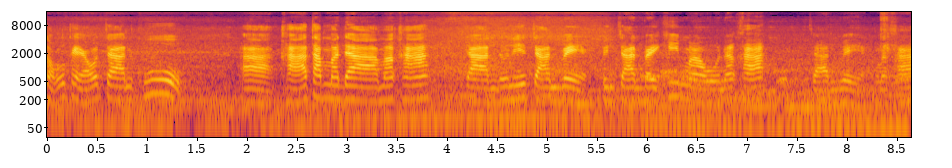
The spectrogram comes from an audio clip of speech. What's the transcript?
สองแถวจานคู่ขาธรรมดานะคะ จานตัวนี้จานแหวกเป็นจานใบขี้เมานะคะ จานแหวกนะคะ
